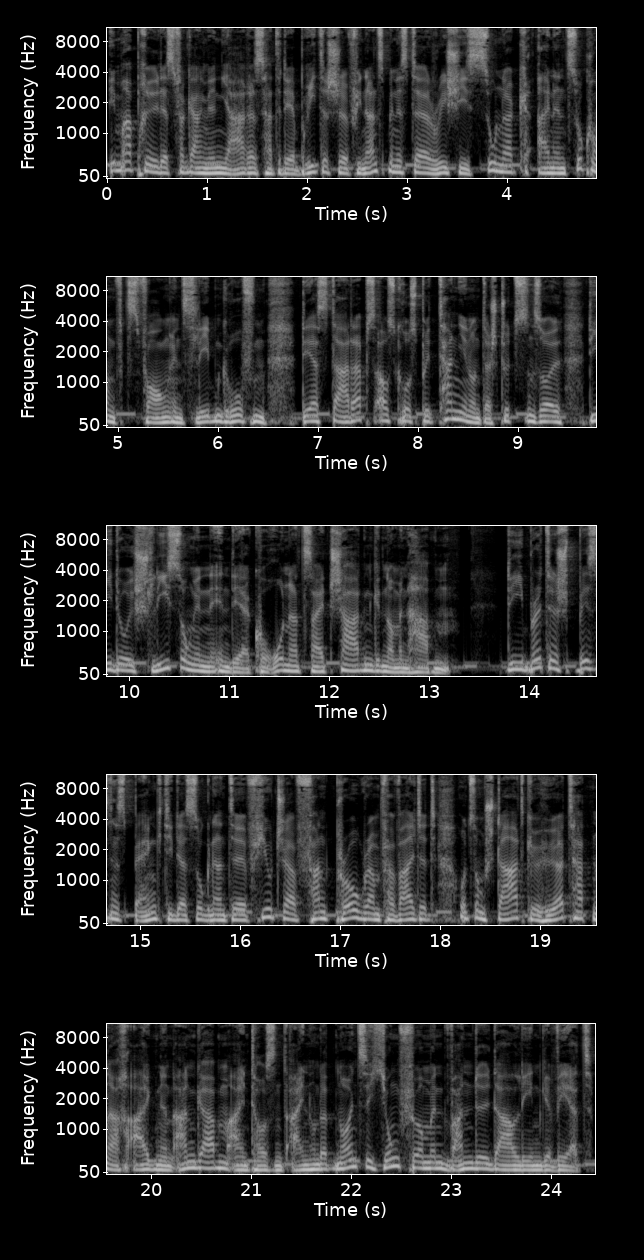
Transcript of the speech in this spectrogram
Im April des vergangenen Jahres hatte der britische Finanzminister Rishi Sunak einen Zukunftsfonds ins Leben gerufen, der Startups aus Großbritannien unterstützen soll, die durch Schließungen in der Corona-Zeit Schaden genommen haben. Die British Business Bank, die das sogenannte Future Fund Program verwaltet und zum Staat gehört, hat nach eigenen Angaben 1190 Jungfirmen Wandeldarlehen gewährt.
